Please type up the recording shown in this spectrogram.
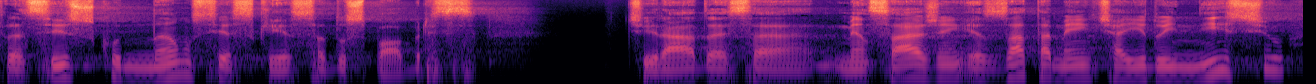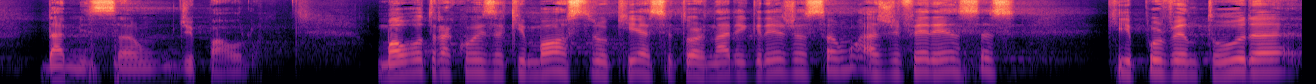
Francisco, não se esqueça dos pobres tirada essa mensagem exatamente aí do início da missão de Paulo. Uma outra coisa que mostra o que é se tornar igreja são as diferenças que porventura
